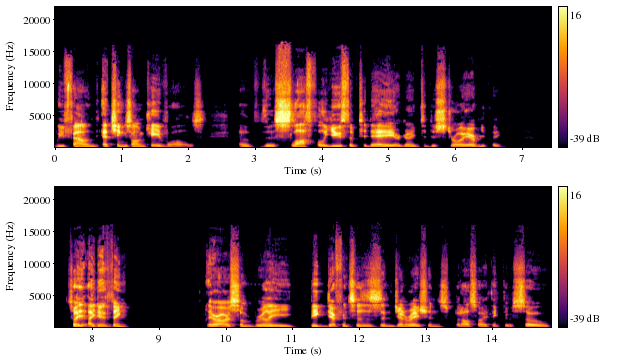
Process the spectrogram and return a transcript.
we found etchings on cave walls of the slothful youth of today are going to destroy everything. So I, I do think there are some really big differences in generations, but also I think there's so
